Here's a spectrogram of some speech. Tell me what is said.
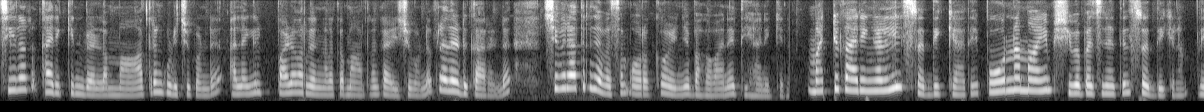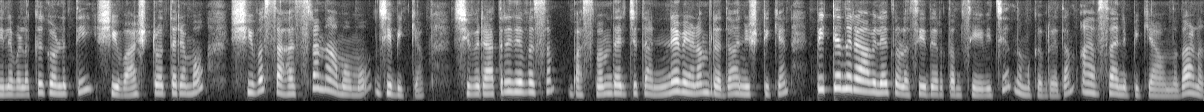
ചിലർ കരിക്കിൻ വെള്ളം മാത്രം കുടിച്ചുകൊണ്ട് അല്ലെങ്കിൽ പഴവർഗങ്ങളൊക്കെ മാത്രം കഴിച്ചുകൊണ്ട് വ്രതം എടുക്കാറുണ്ട്. ശിവരാത്രി ദിവസം ഉറക്കമൊഴിഞ്ഞ് ഭഗവാനെ ധ്യാനിക്കുന്നു. മറ്റു കാര്യങ്ങളിൽ ശ്രദ്ധിക്കാതെ പൂർണമായും ശിവഭജനത്തിൽ ശ്രദ്ധിക്കണം. നിലവിളക്ക് കൊളുത്തി ശിവാഷ്ടോത്തരമോ ശിവസഹസ്രനാമമോ ജപിക്കാം. ശിവരാത്രി ദിവസം ഭസ്മം ധരിച്ച് തന്നെ വേണം വ്രതം അനുഷ്ഠിക്കാൻ. പിറ്റേന്ന് രാവിലെ തുളസി തീർത്ഥം സേവിച്ച് നമുക്ക് വ്രതം അവസാനിപ്പിക്കാവുന്നതാണ്.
